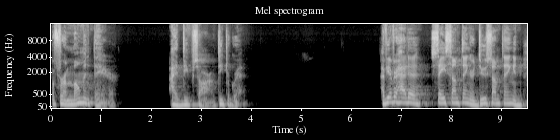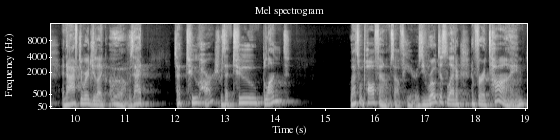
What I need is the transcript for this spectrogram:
but for a moment there, I had deep sorrow, deep regret. Have you ever had to say something or do something and, and afterwards you're like, oh, was that, was that too harsh? Was that too blunt? Well, that's what Paul found himself here as he wrote this letter, and for a time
